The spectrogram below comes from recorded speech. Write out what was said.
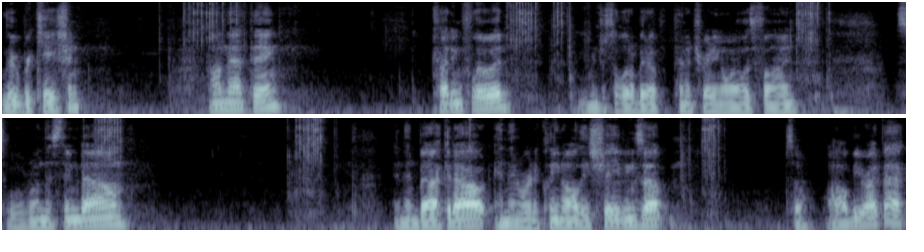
lubrication on that thing. Cutting fluid, even just a little bit of penetrating oil is fine. So we'll run this thing down and then back it out and then we're going to clean all these shavings up. So I'll be right back.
